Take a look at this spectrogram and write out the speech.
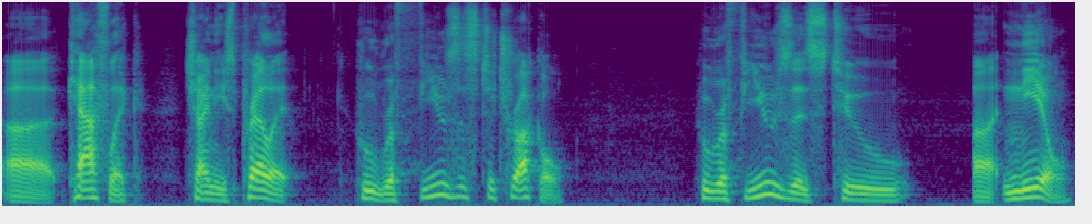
uh, Catholic Chinese prelate who refuses to truckle, who refuses to uh, kneel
